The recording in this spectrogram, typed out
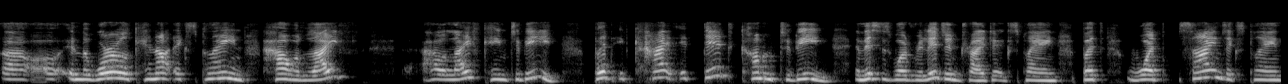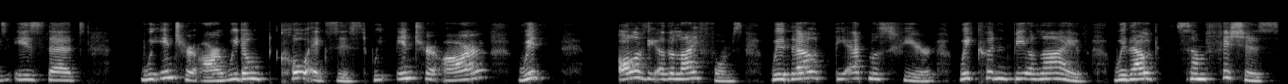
uh, in the world cannot explain how life how life came to be but it kind it did come to be. And this is what religion tried to explain but what science explains is that we inter are we don't coexist. We inter are with all of the other life forms. Without the atmosphere we couldn't be alive. Without some fishes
